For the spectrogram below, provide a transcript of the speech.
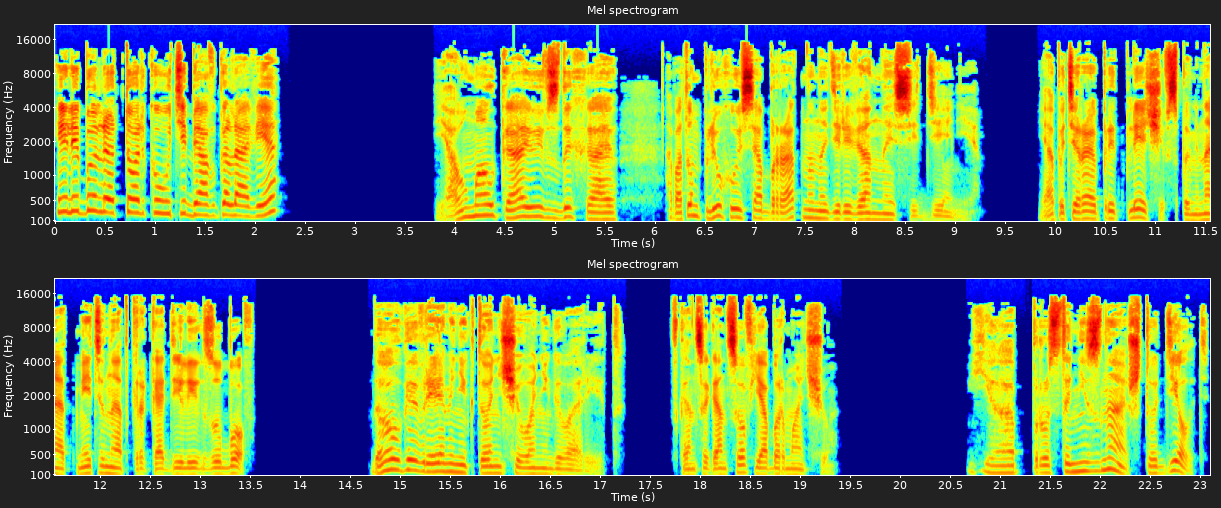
Или было только у тебя в голове?» Я умолкаю и вздыхаю, а потом плюхаюсь обратно на деревянное сиденье. Я потираю предплечье, вспоминая отметины от крокодильих зубов. Долгое время никто ничего не говорит. В конце концов я бормочу. Я просто не знаю, что делать.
